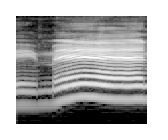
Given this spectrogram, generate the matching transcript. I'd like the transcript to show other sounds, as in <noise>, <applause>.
Amen.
